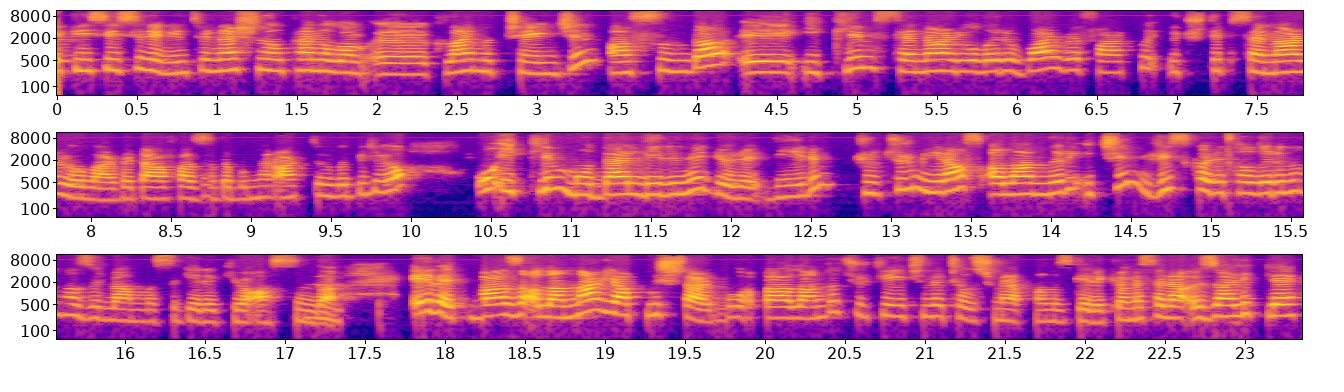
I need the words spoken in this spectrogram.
IPCC'nin International Panel on e, Climate Change'in aslında e, iklim senaryoları var ve farklı üç tip senaryo var ve daha fazla da bunlar arttırılabiliyor. O iklim modellerine göre diyelim kültür miras alanları için risk haritalarının hazırlanması gerekiyor aslında. Hmm. Evet bazı alanlar yapmışlar. Bu bağlamda Türkiye için de çalışma yapmamız gerekiyor. Mesela özellikle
